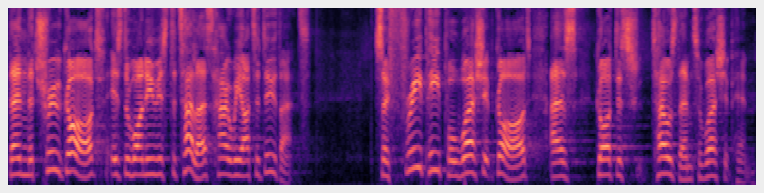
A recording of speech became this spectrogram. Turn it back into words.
then the true God is the one who is to tell us how we are to do that. So free people worship God as God tells them to worship Him.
